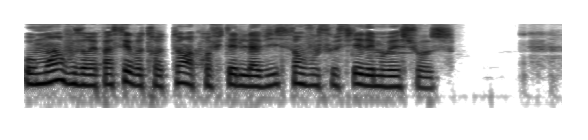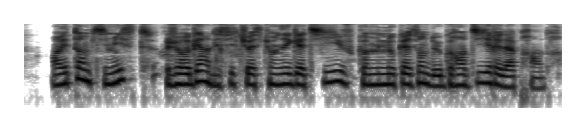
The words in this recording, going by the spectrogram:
au moins vous aurez passé votre temps à profiter de la vie sans vous soucier des mauvaises choses. En étant optimiste, je regarde les situations négatives comme une occasion de grandir et d'apprendre.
